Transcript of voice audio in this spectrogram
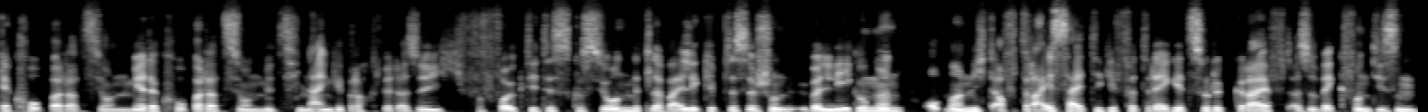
der Kooperation, mehr der Kooperation mit hineingebracht wird. Also ich verfolge die Diskussion. Mittlerweile gibt es ja schon Überlegungen, ob man nicht auf dreiseitige Verträge zurückgreift, also weg von diesem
